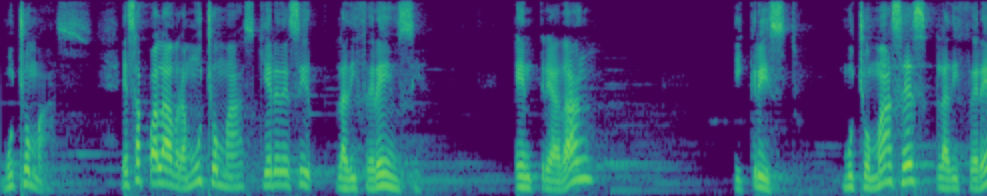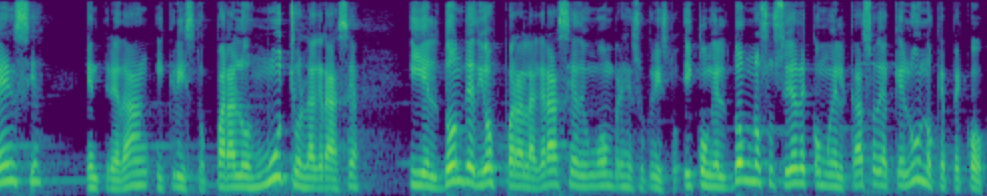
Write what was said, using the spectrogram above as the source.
mucho más. Esa palabra mucho más quiere decir la diferencia entre Adán y Cristo. Mucho más es la diferencia entre Adán y Cristo. Para los muchos la gracia y el don de Dios para la gracia de un hombre Jesucristo. Y con el don no sucede como en el caso de aquel uno que pecó,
